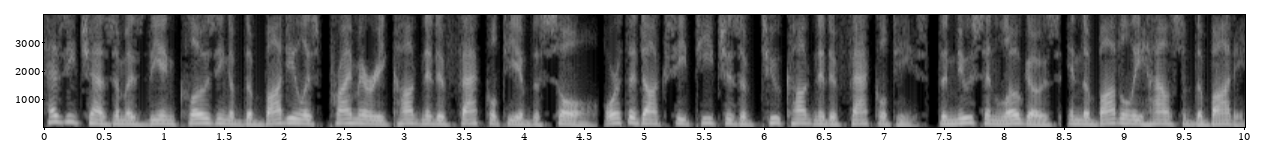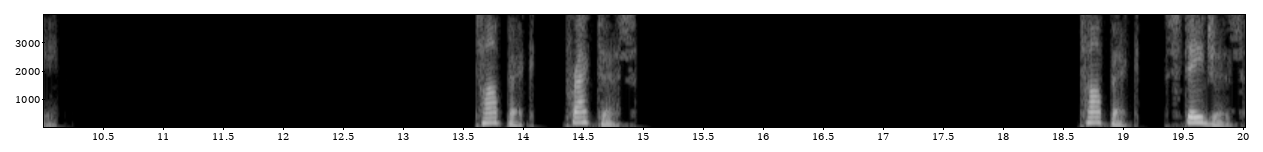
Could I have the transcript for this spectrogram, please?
Hesychasm is the enclosing of the bodiless primary cognitive faculty of the soul orthodoxy teaches of two cognitive faculties, the nous and logos in the bodily house of the body. Topic: Practice. Topic: Stages.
